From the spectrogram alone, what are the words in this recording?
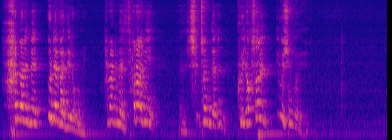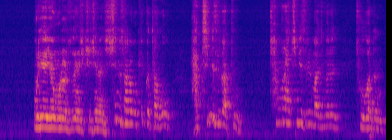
하나님의 은혜가 내려오는 하나님의 사랑이 실천되는 그 역사를 이루신 거예요. 우리의 영혼을 소생시키시는 신선하고 깨끗하고 아침 이슬 같은 정말 아침 이슬을 맞으면 주고받은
